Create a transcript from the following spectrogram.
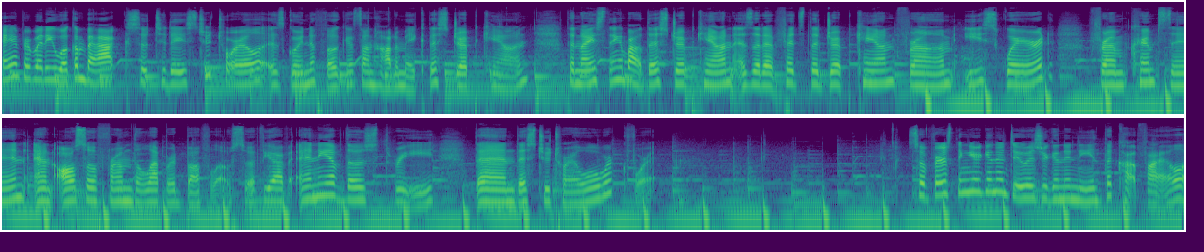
Hey everybody, welcome back. So today's tutorial is going to focus on how to make this drip can. The nice thing about this drip can is that it fits the drip can from E squared, from Crimson, and also from the Leopard Buffalo. So if you have any of those three, then this tutorial will work for it. So first thing you're to do is you're to need the cut file.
